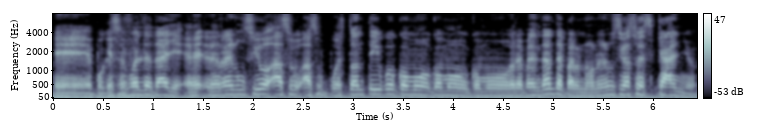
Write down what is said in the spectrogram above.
Eh, porque ese fue el detalle. Él renunció a su, a su puesto antiguo como, como, como representante, pero no renunció a su escaño,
